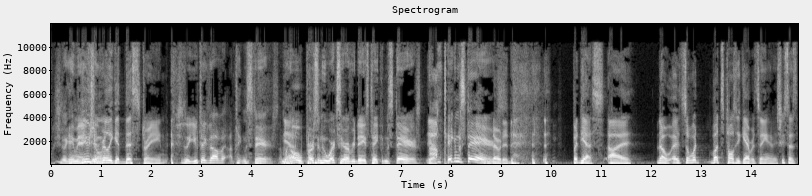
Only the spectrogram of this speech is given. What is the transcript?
Oh, she's like, hey, man, you should really get this strain." She's like, you take the elevator, I'm taking the stairs. I'm Yeah. like, oh, person who works here every day is taking the stairs. Yes. I'm taking the stairs. Noted. but yes, uh, no. uh, So what? What's Tulsi Gabbard saying? Anyway, she says,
